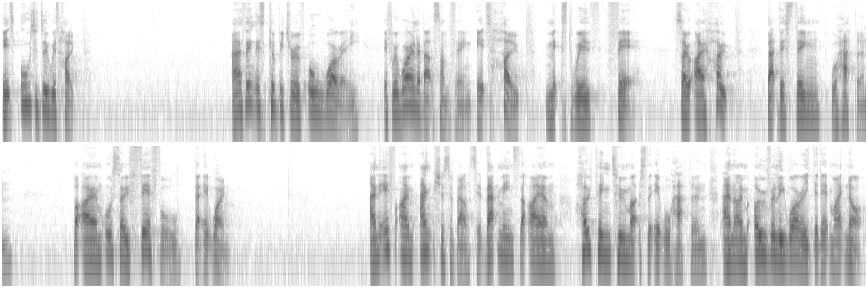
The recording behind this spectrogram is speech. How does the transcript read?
it's all to do with hope. And I think this could be true of all worry. If we're worrying about something, it's hope mixed with fear. So I hope that this thing will happen, but I am also fearful that it won't. And if I'm anxious about it, that means that I am hoping too much that it will happen, and I'm overly worried that it might not.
